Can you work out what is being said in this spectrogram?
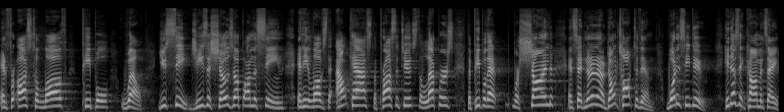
and for us to love people well. You see, Jesus shows up on the scene and he loves the outcasts, the prostitutes, the lepers, the people that were shunned and said, No, no, no, don't talk to them. What does he do? He doesn't come and say,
